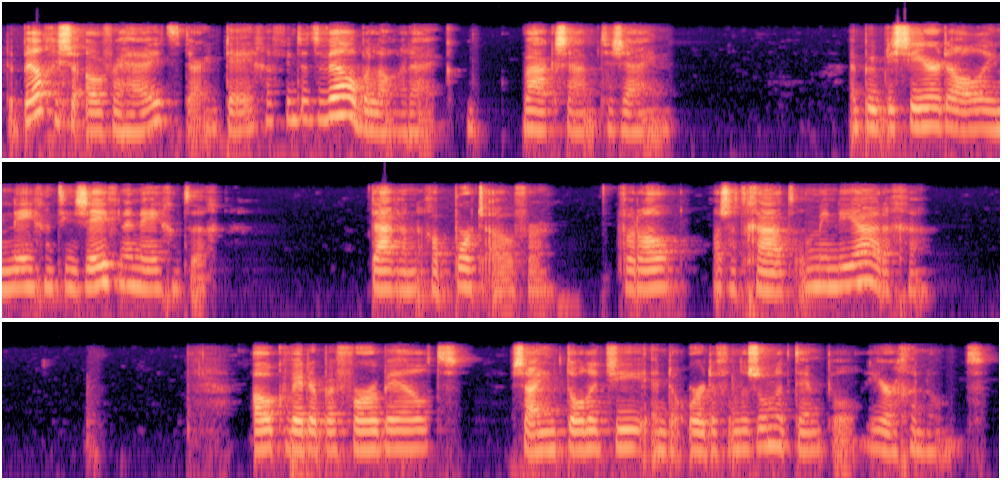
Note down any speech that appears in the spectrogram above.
De Belgische overheid daarentegen vindt het wel belangrijk om waakzaam te zijn en publiceerde al in 1997 daar een rapport over, vooral als het gaat om minderjarigen. Ook werden bijvoorbeeld Scientology en de Orde van de Zonnetempel hier genoemd.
